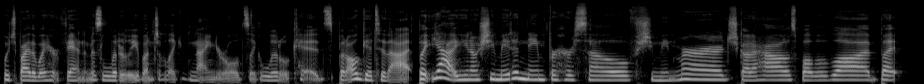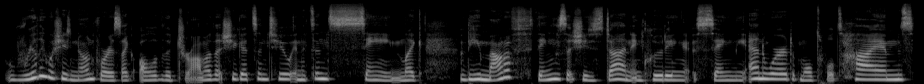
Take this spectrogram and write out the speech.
which, by the way, her fandom is literally a bunch of like nine year olds, like little kids. But I'll get to that. But yeah, you know, she made a name for herself. She made merch, got a house, blah, blah, blah. But really what she's known for is like all of the drama that she gets into and it's insane. Like the amount of things that she's done including saying the n-word multiple times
